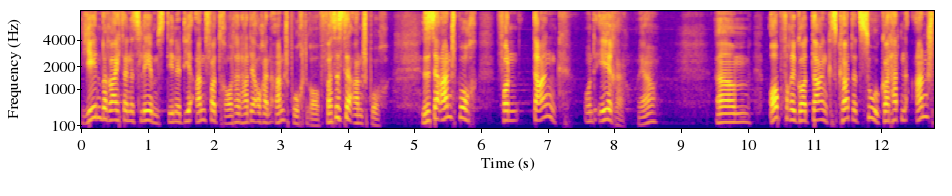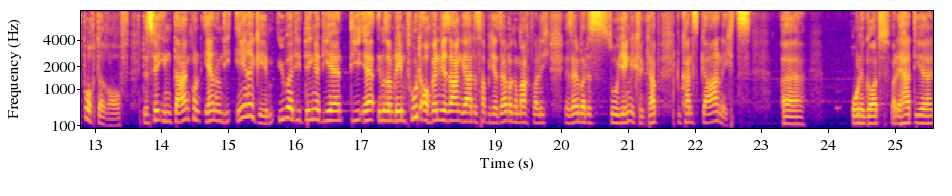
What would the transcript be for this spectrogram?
Jeden Bereich deines Lebens, den er dir anvertraut hat, hat er auch einen Anspruch drauf. Was ist der Anspruch? Es ist der Anspruch von Dank und Ehre. Ja? Ähm, opfere Gott Dank. Es gehört dazu. Gott hat einen Anspruch darauf, dass wir ihm danken und ehren und die Ehre geben über die Dinge, die er, die er in unserem Leben tut, auch wenn wir sagen, ja, das habe ich ja selber gemacht, weil ich ja selber das so hier hingekriegt habe. Du kannst gar nichts äh, ohne Gott, weil er hat dir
